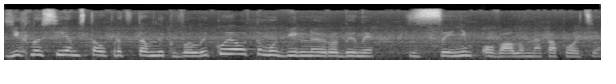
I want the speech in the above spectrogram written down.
їх носієм став представник великої автомобільної родини з синім овалом на капоті.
